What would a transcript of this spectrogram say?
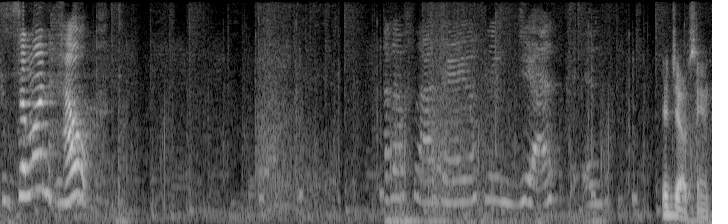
Can someone help? I got the flash Yes. Good job, Sam.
